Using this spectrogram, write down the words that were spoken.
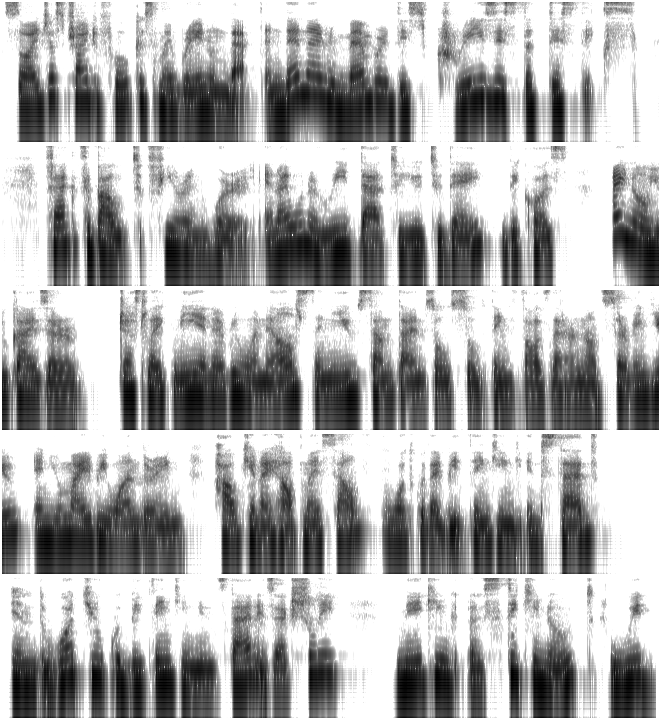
So I just try to focus my brain on that. And then I remember these crazy statistics, facts about fear and worry. And I want to read that to you today because I know you guys are just like me and everyone else. And you sometimes also think thoughts that are not serving you. And you might be wondering, how can I help myself? What could I be thinking instead? And what you could be thinking instead is actually making a sticky note with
